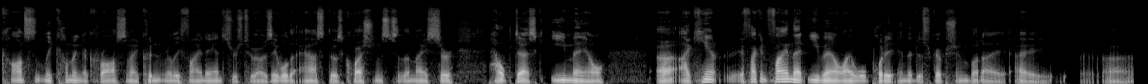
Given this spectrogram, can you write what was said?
constantly coming across and I couldn't really find answers to, I was able to ask those questions to the NICER help desk email, uh, I can't. If I can find that email, I will put it in the description. But I, I, uh,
